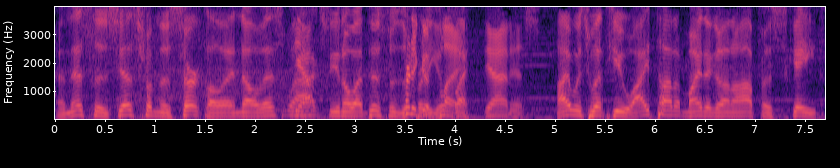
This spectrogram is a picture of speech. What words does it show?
And this is just from the circle. And no, this well, Yeah. actually, you know what? This was Pretty, a pretty good, play. Yeah, it is. I was with you. I thought it might have gone off a skate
